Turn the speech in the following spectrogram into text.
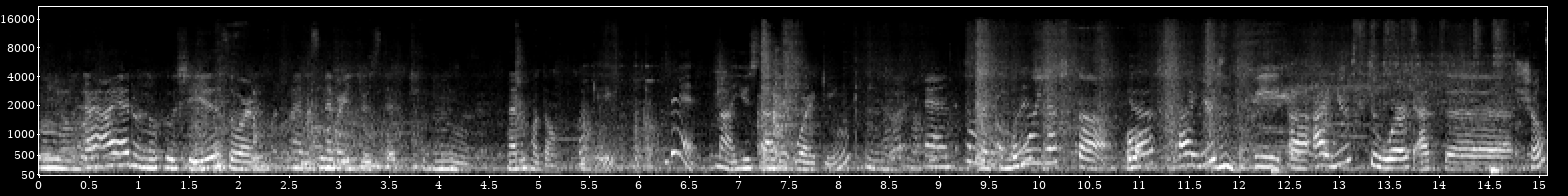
うん、I, I don't know who she is or I was never interested うんなるほど OK でまあ you started working and 思い出した Yes, I used to be、uh, I used to work at a shop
